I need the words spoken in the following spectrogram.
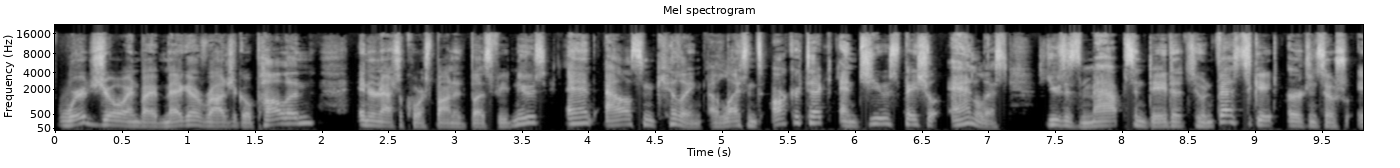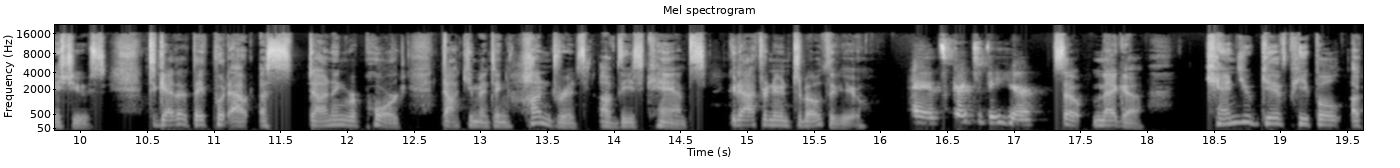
We're joined by Megha Rajagopalan, international correspondent BuzzFeed News, and Allison Killing, a licensed architect and geospatial analyst uses maps and data to investigate urgent social issues. Together, they've put out a stunning report documenting hundreds of these camps. Good afternoon to both of you. Hey, it's great to be here. So, Megha, can you give people a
